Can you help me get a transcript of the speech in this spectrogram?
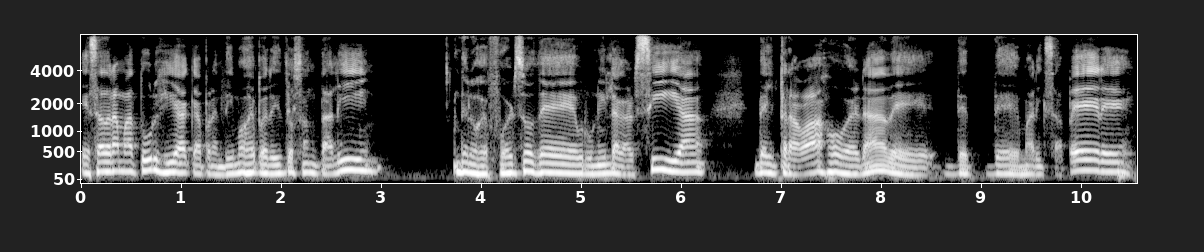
esa dramaturgia que aprendimos de Pedrito Santalí, de los esfuerzos de Brunilda García, del trabajo, ¿verdad? De, de, Marisa Pérez,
